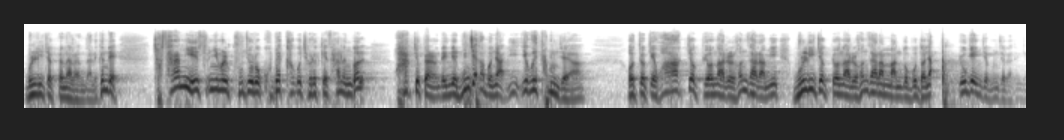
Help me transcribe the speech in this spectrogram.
물리적 변화란다. 근데 저 사람이 예수님을 구조로 고백하고 저렇게 사는 걸 화학적 변화인데 이제 문제가 뭐냐? 이, 이게 다 문제야. 어떻게 화학적 변화를 한 사람이 물리적 변화를 한 사람만도 못하냐? 요게 이제 문제가 생겨.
